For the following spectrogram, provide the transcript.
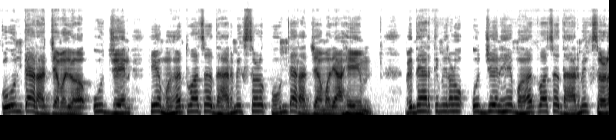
कोणत्या राज्यामध्ये बघा? उज्जैन हे महत्त्वाचं धार्मिक स्थळ कोणत्या राज्यामध्ये आहे? विद्यार्थी मित्रांनो उज्जैन हे महत्त्वाचं धार्मिक स्थळ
